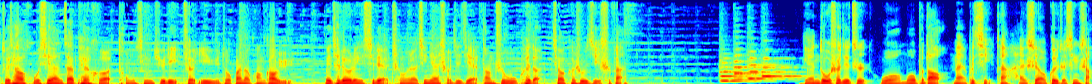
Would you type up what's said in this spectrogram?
这条弧线再配合“同心聚力”这一语多关的广告语，Mate 六零系列成为了今年手机界当之无愧的教科书级示范。年度设计之我摸不到、买不起，但还是要跪着欣赏。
